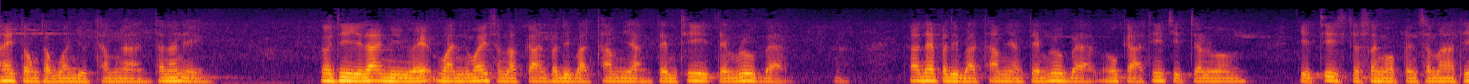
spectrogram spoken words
ให้ตรงกับวันหยุดทำงาน เท่านั้นเองเพื่อที่จะได้มีวันไว้สำหรับการปฏิบัติธรรมอย่างเต็มที่เต็มรูปแบบ ถ้าได้ปฏิบัติธรรมอย่างเต็มรูปแบบ โอกาสที่จิตจะรวมจิตที่จะสงบเป็นสมาธิ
